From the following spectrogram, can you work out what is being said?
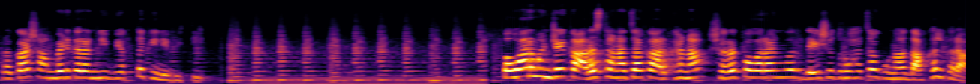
प्रकाश आंबेडकरांनी व्यक्त केली भीती. पवार म्हणजे कारस्थानाचा कारखाना शरद पवारांवर देशद्रोहाचा गुन्हा दाखल करा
